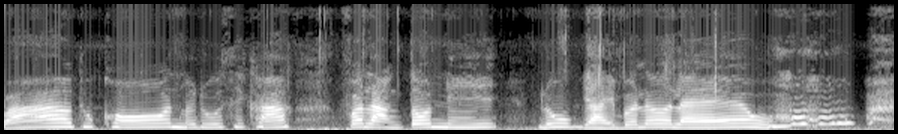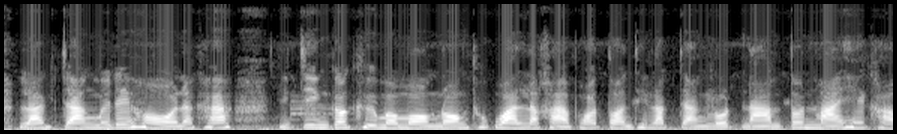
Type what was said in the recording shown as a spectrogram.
ว้าวทุกคนมาดูสิคะ ฝรั่งต้นนี้ลูกใหญ่เบ้อเลอแล้ว รักจังไม่ได้ห่อนะคะ จริงๆก็คือมามองน้องทุกวันละค่ะ เพราะตอนที่รักจังรดน้ำต้นไม้ให้เขา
